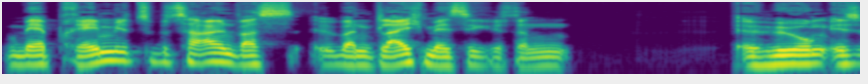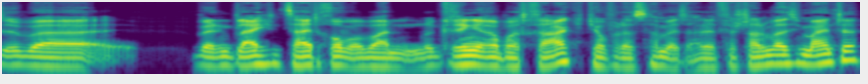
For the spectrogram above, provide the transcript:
mehr Prämie zu bezahlen, was über einen gleichmäßigeren Erhöhung ist über, über den gleichen Zeitraum, aber ein geringerer Betrag. Ich hoffe, das haben jetzt alle verstanden, was ich meinte.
